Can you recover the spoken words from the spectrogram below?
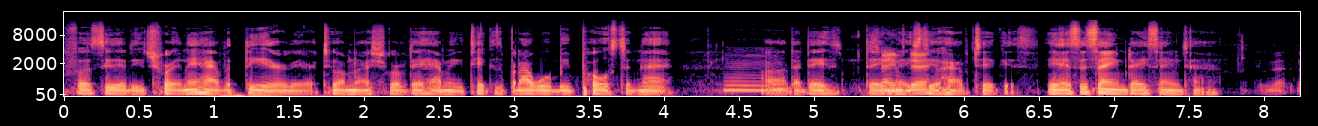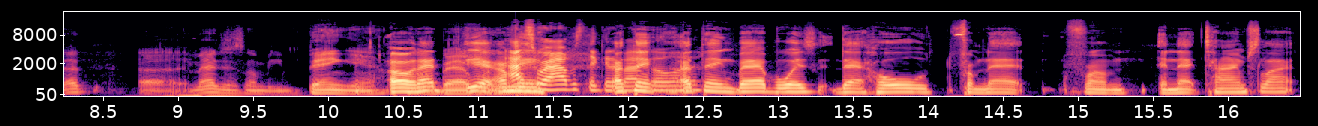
for the city of Detroit, and they have a theater there too. I'm not sure if they have any tickets, but I will be posting that Mm-hmm. uh, that they they Same may day? still have tickets. Yeah, it's the same day, same time. That, that uh, imagine it's gonna be banging. Oh, that- Bad yeah, Boys. I mean, That's where I was thinking I about think going. I think Bad Boys that whole from that from in that time slot,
